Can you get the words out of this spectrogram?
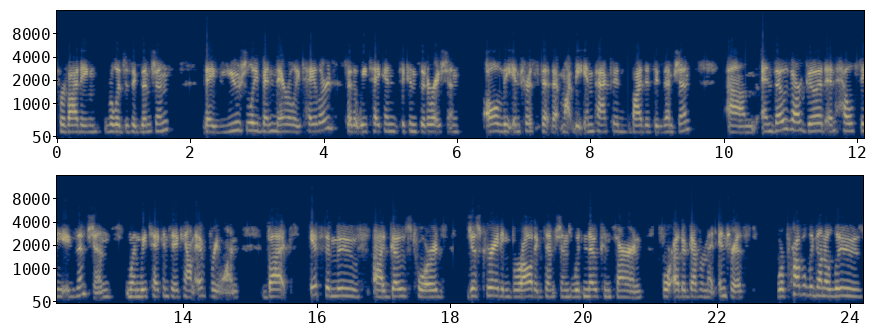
providing religious exemptions. They've usually been narrowly tailored so that we take into consideration all the interests that, that might be impacted by this exemption. Um, and those are good and healthy exemptions when we take into account everyone. But if the move uh, goes towards just creating broad exemptions with no concern for other government interests, we're probably going to lose,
